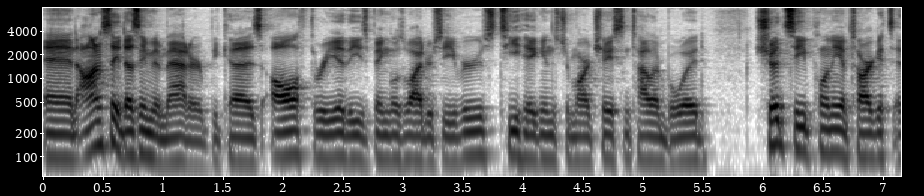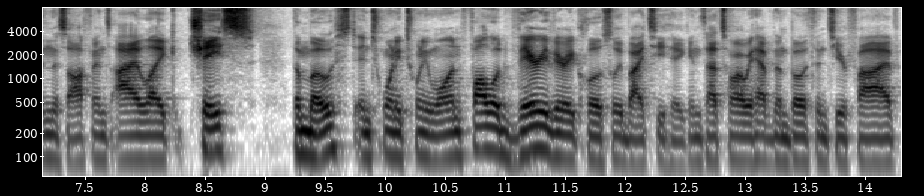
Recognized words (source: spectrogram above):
And honestly, it doesn't even matter because all three of these Bengals wide receivers, Tee Higgins, Ja'Marr Chase, and Tyler Boyd, should see plenty of targets in this offense. I like Chase the most in 2021, followed very, very closely by Tee Higgins. That's why we have them both in tier five.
